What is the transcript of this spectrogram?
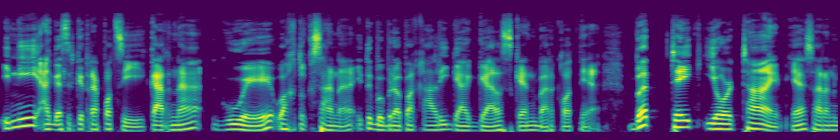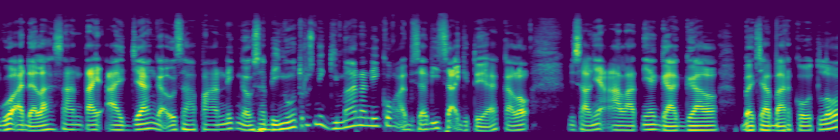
Ini agak sedikit repot sih karena gue waktu ke sana itu beberapa kali gagal scan barcode-nya. But take your time ya. Saran gue adalah santai aja, nggak usah panik, nggak usah bingung terus nih gimana nih kok nggak bisa-bisa gitu ya. Kalau misalnya alatnya gagal baca barcode lo,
